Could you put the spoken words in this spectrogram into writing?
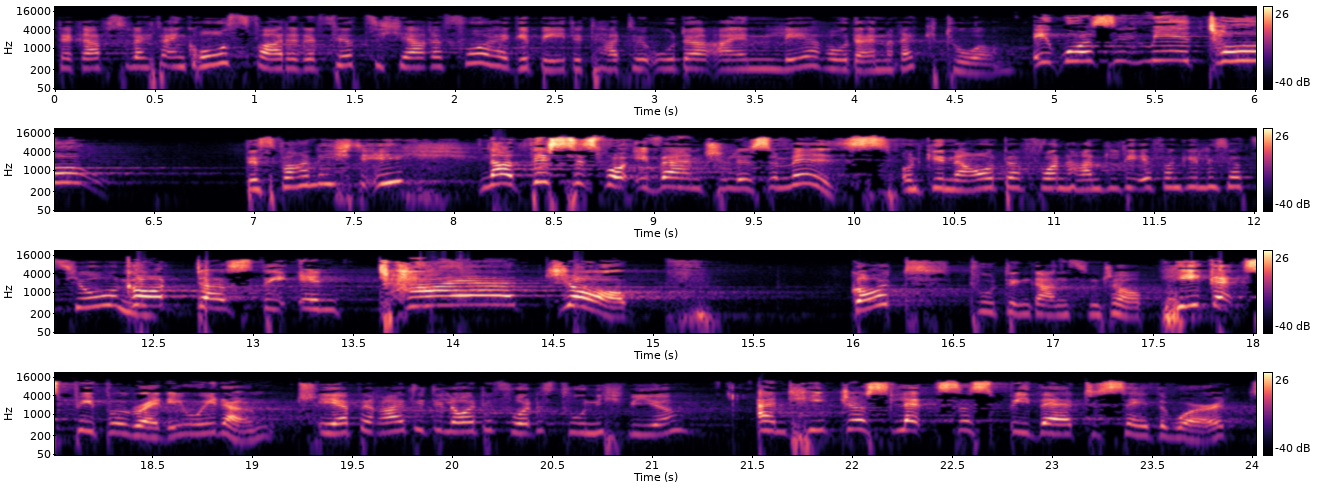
Da gab es vielleicht einen Großvater, der 40 Jahre vorher gebetet hatte oder einen Lehrer oder einen Rektor. It wasn't me at all. Das war nicht ich. Now, this is what evangelism is. Und genau davon handelt die Evangelisation. God does the entire job. Gott tut den ganzen Job. He gets people ready, we don't. Er bereitet die Leute vor, das tun nicht wir. And He just lets us be there to say the words.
